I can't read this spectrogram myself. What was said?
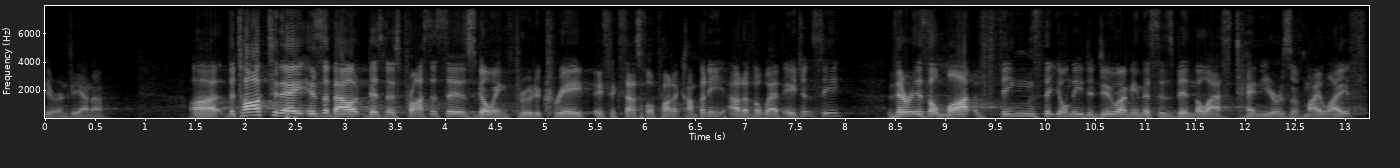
here in Vienna. Uh, the talk today is about business processes going through to create a successful product company out of a web agency. There is a lot of things that you'll need to do. I mean, this has been the last 10 years of my life,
